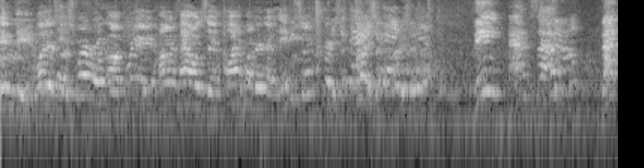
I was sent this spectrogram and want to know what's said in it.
Indeed. What is the square root of 28,586? 36. 36. 36. The answer To that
